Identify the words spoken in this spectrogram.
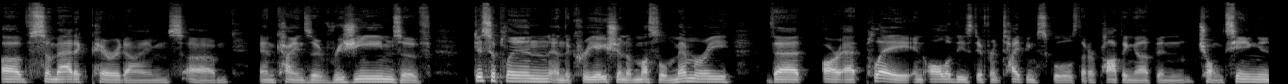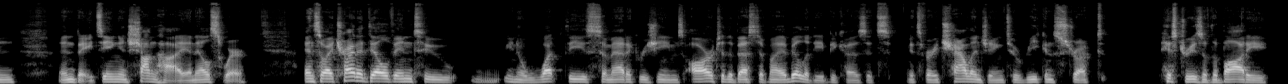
of somatic paradigms um, and kinds of regimes of discipline and the creation of muscle memory that are at play in all of these different typing schools that are popping up in Chongqing and, and Beijing and Shanghai and elsewhere. And so I try to delve into, you know, what these somatic regimes are to the best of my ability because it's it's very challenging to reconstruct histories of the body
